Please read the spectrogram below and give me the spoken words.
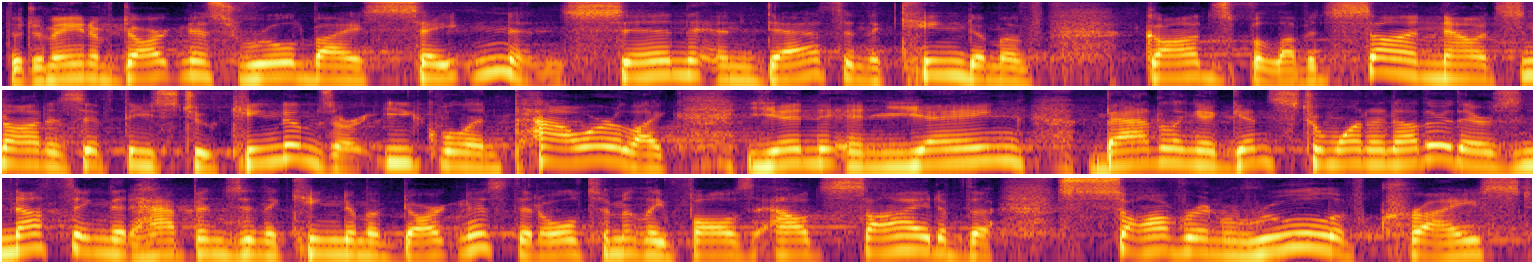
The domain of darkness ruled by Satan and sin and death and the kingdom of God's beloved Son. Now, it's not as if these two kingdoms are equal in power, like yin and yang battling against one another. There's nothing that happens in the kingdom of darkness that ultimately falls outside of the sovereign rule of Christ.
